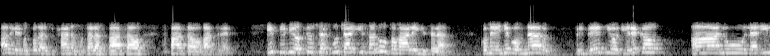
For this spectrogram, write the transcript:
ali je gospodar subhanahu wa ta'ala spasao, spasao vatre. Isti je bio slučaj i sa Lutom alaihi salam, kome je njegov narod pripretio i rekao قالوا لئن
